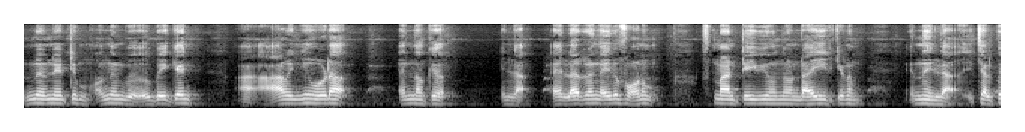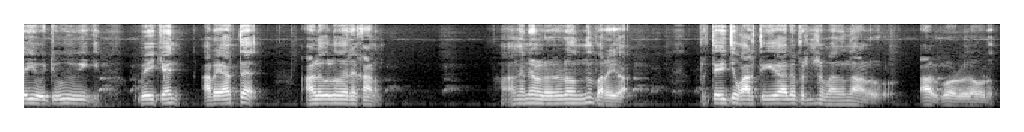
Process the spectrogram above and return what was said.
ഇന്റർനെറ്റും ഒന്നും ഉപ- ഉപയോഗിക്കാൻ അറിഞ്ഞുകൂടാ എന്നൊക്കെ ഇല്ല. എല്ലാവരുടെയും കയ്യിൽ ഫോണും സ്മാർട്ട് ടി വി ഒന്നും ഉണ്ടായിരിക്കണം എന്നില്ല. ചിലപ്പോൾ യൂട്യൂബ് ഉപയോഗി- ഉപയോഗിക്കാൻ അറിയാത്ത ആളുകൾ വരെ കാണും. അങ്ങനെയുള്ളവരോട് ഒന്ന് പറയുക. പ്രത്യേകിച്ച് വാർത്തകാല വാങ്ങുന്ന ആളുകൾ ആളുകളോട്.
